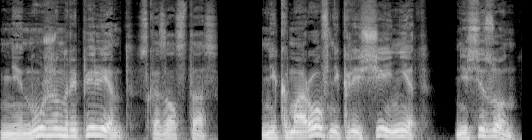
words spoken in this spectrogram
«Не нужен репеллент», — сказал Стас. «Ни комаров, ни клещей нет. Не сезон.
